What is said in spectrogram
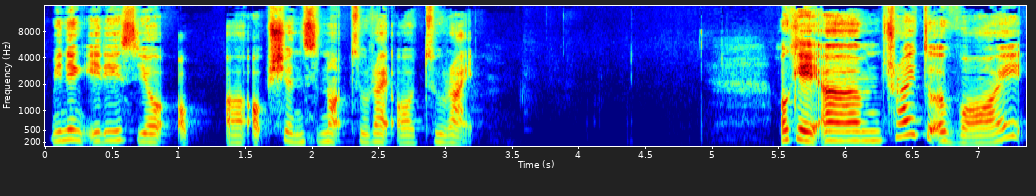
Meaning it is your op uh, options not to write or to write. Okay, um, try to avoid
